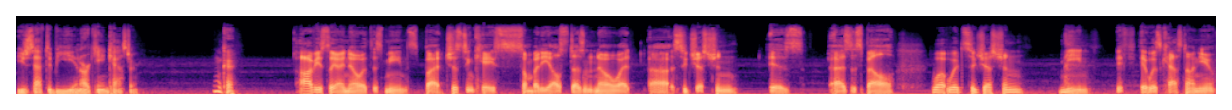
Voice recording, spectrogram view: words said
You just have to be an arcane caster. Okay. Obviously, I know what this means, but just in case somebody else doesn't know what uh, suggestion is as a spell, what would suggestion mean if it was cast on you?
